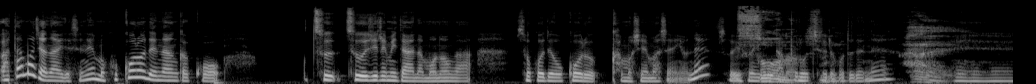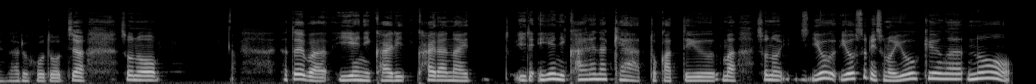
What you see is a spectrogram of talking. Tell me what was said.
頭じゃないですね。もう心でなんかこう、つ、通じるみたいなものが、そこで起こるかもしれませんよね。そういうふうにアプローチすることでね。はい。えー、なるほど。じゃあ、その、例えば家に帰り、帰らない、家に帰れなきゃとかっていう、まあ、その、要要するにその要求が、の、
